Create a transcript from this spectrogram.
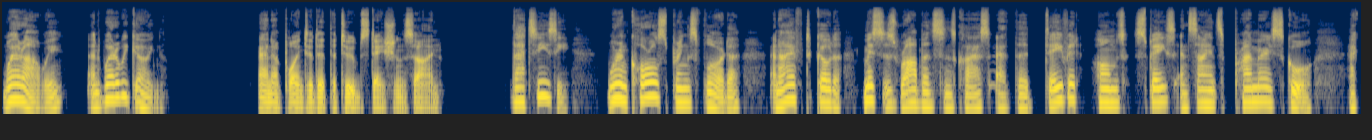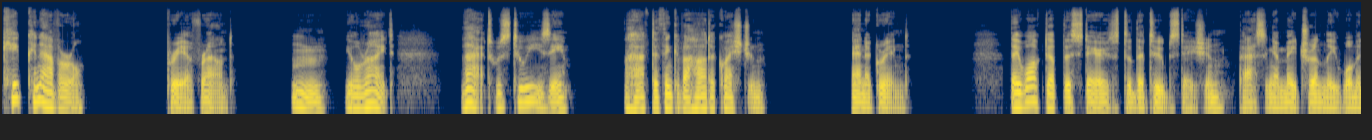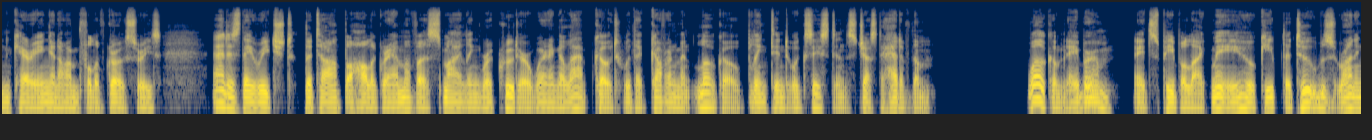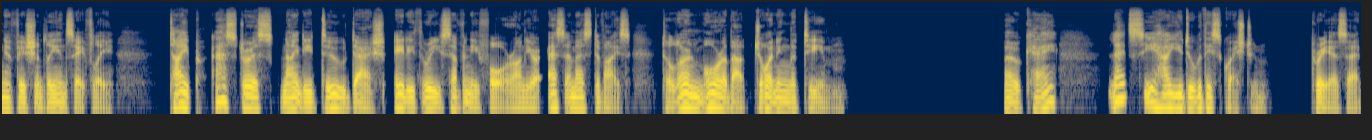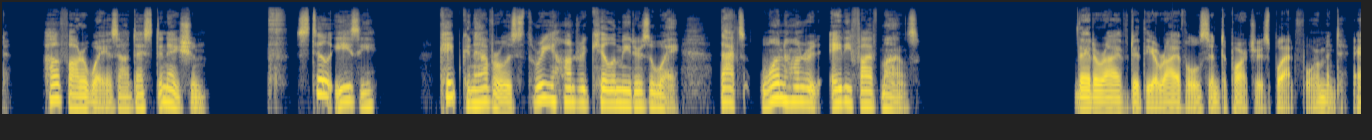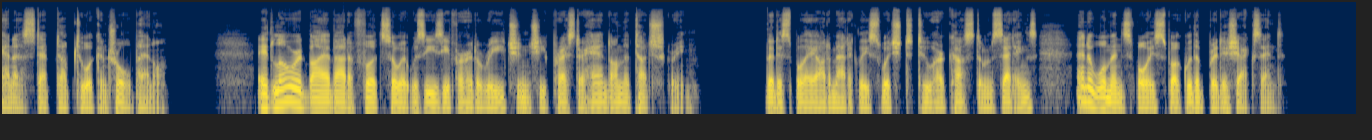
Where are we, and where are we going? Anna pointed at the tube station sign. That's easy. We're in Coral Springs, Florida, and I have to go to Mrs. Robinson's class at the David Holmes Space and Science Primary School at Cape Canaveral. Priya frowned. Hmm, you're right. That was too easy. I have to think of a harder question. Anna grinned. They walked up the stairs to the tube station, passing a matronly woman carrying an armful of groceries, and as they reached the top, a hologram of a smiling recruiter wearing a lab coat with a government logo blinked into existence just ahead of them. Welcome, neighbor. It's people like me who keep the tubes running efficiently and safely. Type asterisk 92 8374 on your SMS device to learn more about joining the team. Okay, let's see how you do with this question, Priya said. How far away is our destination? Still easy. Cape Canaveral is 300 kilometers away. That's 185 miles. They'd arrived at the arrivals and departures platform, and Anna stepped up to a control panel. It lowered by about a foot so it was easy for her to reach, and she pressed her hand on the touchscreen. The display automatically switched to her custom settings, and a woman's voice spoke with a British accent.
